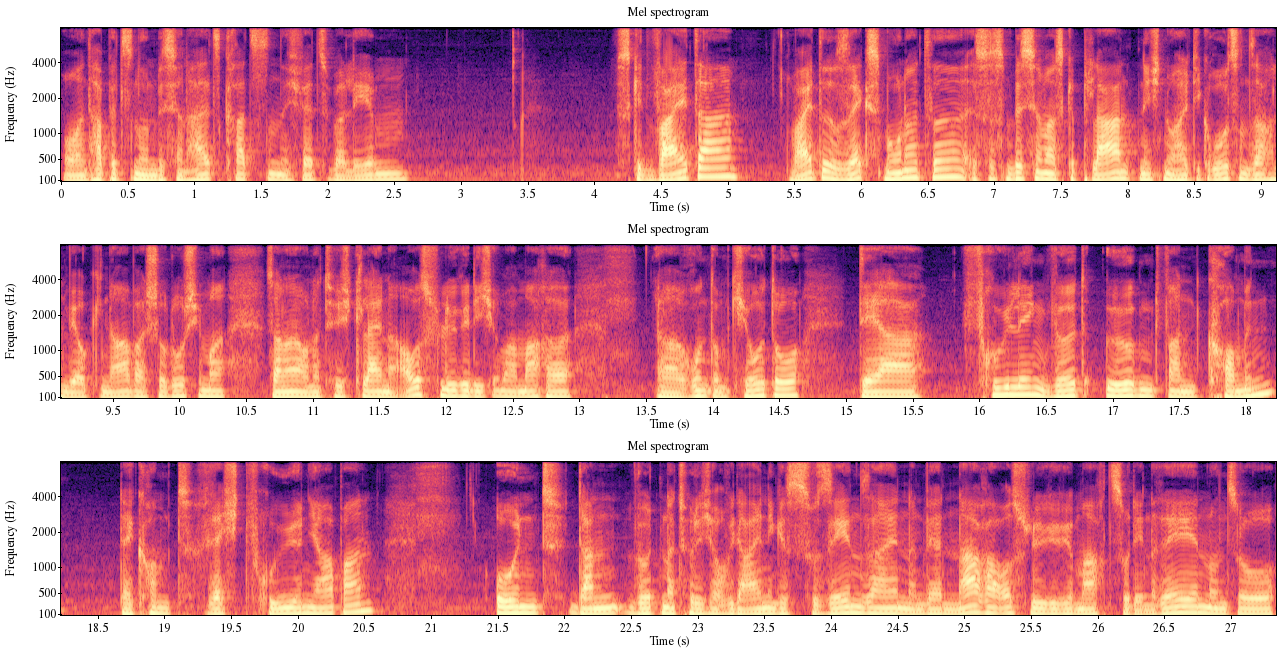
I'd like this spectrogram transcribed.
und habe jetzt nur ein bisschen Halskratzen. Ich werde es überleben. Es geht weiter. Weitere sechs Monate. Es ist ein bisschen was geplant. Nicht nur halt die großen Sachen wie Okinawa, Shiroshima, sondern auch natürlich kleine Ausflüge, die ich immer mache äh, rund um Kyoto. Der Frühling wird irgendwann kommen. Der kommt recht früh in Japan. Und dann wird natürlich auch wieder einiges zu sehen sein. Dann werden Nara-Ausflüge gemacht zu den Rehen und so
